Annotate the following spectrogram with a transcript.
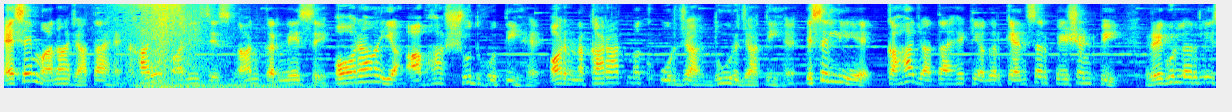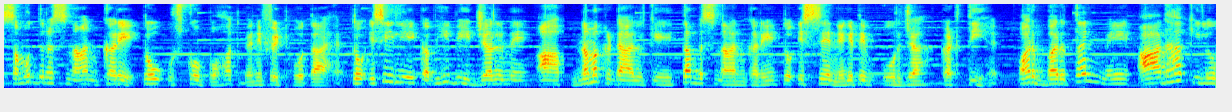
ऐसे माना जाता है, खारे पानी से स्नान करने से और या आभा शुद्ध होती है और नकारात्मक ऊर्जा दूर जाती है। इसलिए कहा जाता है कि अगर कैंसर पेशेंट भी रेगुलरली समुद्र स्नान करे तो उसको बहुत बेनिफिट होता है। तो इसीलिए कभी भी जल में आप नमक डाल के तब स्नान करें तो इससे नेगेटिव ऊर्जा कटती है। और बर्तन में आधा किलो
